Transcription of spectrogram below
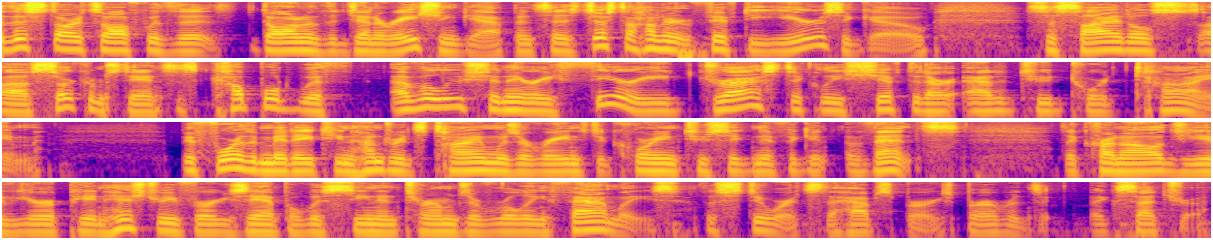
this starts off with the dawn of the generation gap and says just 150 years ago, societal uh, circumstances coupled with evolutionary theory drastically shifted our attitude toward time. Before the mid 1800s, time was arranged according to significant events. The chronology of European history, for example, was seen in terms of ruling families the Stuarts, the Habsburgs, Bourbons, etc.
